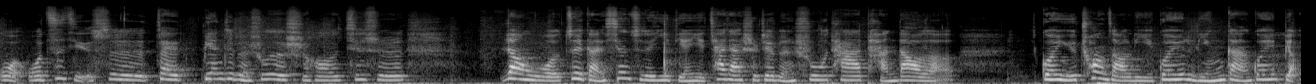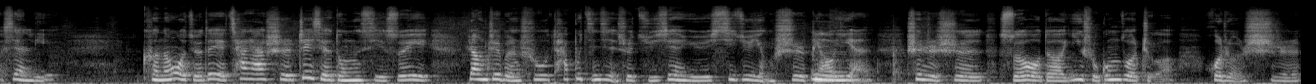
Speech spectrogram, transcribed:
我我自己是在编这本书的时候，其实让我最感兴趣的一点，也恰恰是这本书它谈到了关于创造力、关于灵感、关于表现力。可能我觉得也恰恰是这些东西，所以让这本书它不仅仅是局限于戏剧、影视表演，甚至是所有的艺术工作者，或者是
